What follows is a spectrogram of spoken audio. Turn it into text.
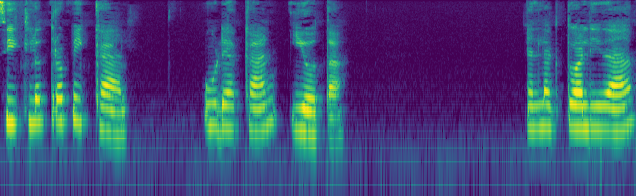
Ciclo tropical, huracán Iota. En la actualidad,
